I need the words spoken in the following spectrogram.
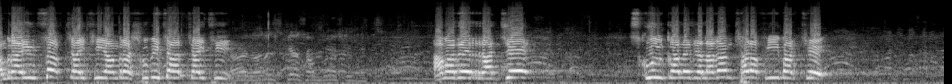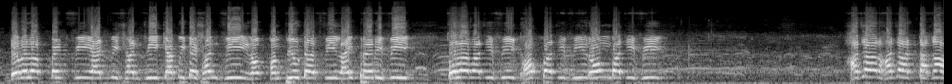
আমরা ইনসাফ চাইছি আমরা সুবিচার চাইছি আমাদের রাজ্যে স্কুল কলেজে লাগাম ছাড়া ফি বাড়ছে development fee admission fee capitation fee computer fee library fee তোলাবাজি ফি ঢপবাজি ফি রংবাজি ফি হাজার হাজার টাকা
